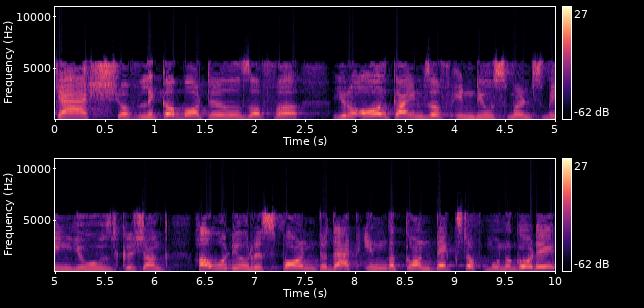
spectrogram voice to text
cash, of liquor bottles, of, uh, you know, all kinds of inducements being used, Krishank. How would you respond to that in the context of Munugode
